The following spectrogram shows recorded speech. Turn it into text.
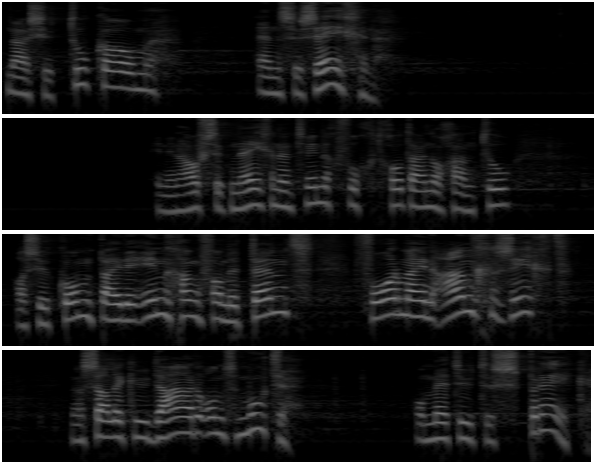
naar ze toe komen en ze zegenen. En in hoofdstuk 29 voegt God daar nog aan toe, als u komt bij de ingang van de tent voor mijn aangezicht, dan zal ik u daar ontmoeten om met u te spreken.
